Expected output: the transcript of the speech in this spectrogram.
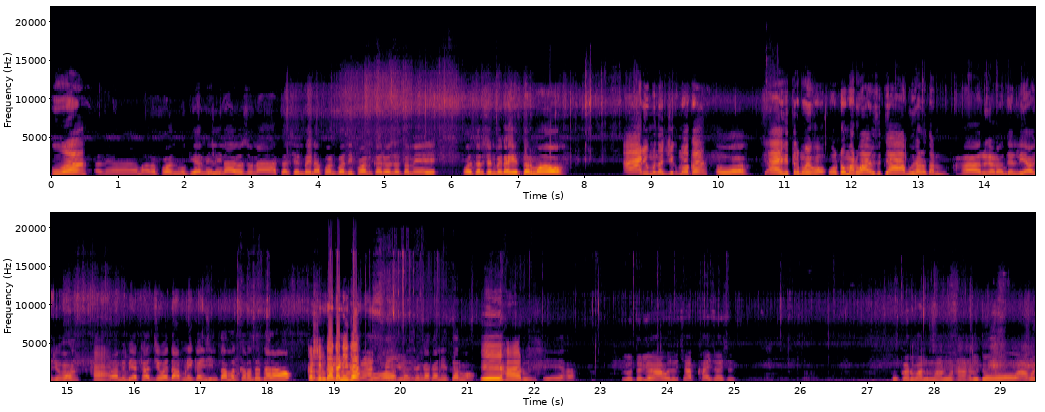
ઓવા અને મારો ફોન હું ઘેર મેલીને આવ્યો છું ના કરશનભાઈના ફોન પરથી ફોન કર્યો છે તમે ઓય કરશનભાઈના હેતરમાં આવો. આ રહ્યું હું નજીકમાં કા? ઓહો. આ હેતરમાં ઓટો મારવા આવ્યો છું ત્યાં આબુ હેડો તાર હું હારું હેડો જલ્દી આવજો હો. હા અમે બેઠા જ છીએ તો આપણે કઈ ચિંતા મત કરો તો તારા આવો કરશન કાકા ની કા કરશન કાકા હેતરમાં એ હારું. એ હા. લોધડીઓ આવો તો છાપ ખાઈ જાય છે. શું કરવાનું મારું હારું જો આવો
